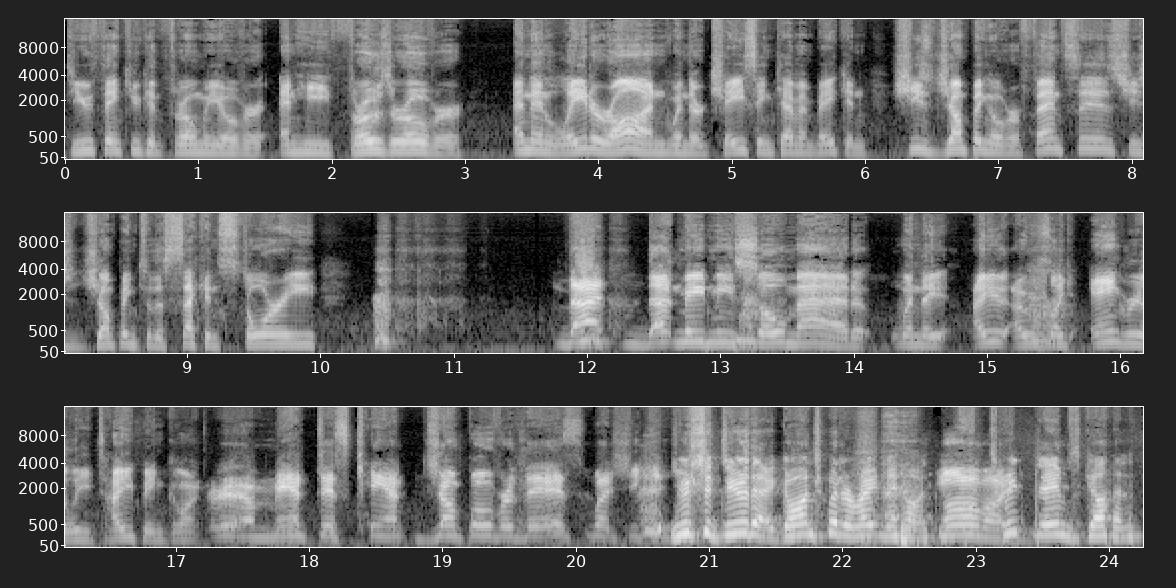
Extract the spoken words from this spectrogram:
"Do you think you can throw me over?" And he throws her over. And then later on, when they're chasing Kevin Bacon, she's jumping over fences. She's jumping to the second story. That that made me so mad when they. I I was like angrily typing, going, "Ugh, "Mantis can't jump over this, but she can." You should do that. Go on Twitter right now. and Oh my- Tweet James Gunn.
